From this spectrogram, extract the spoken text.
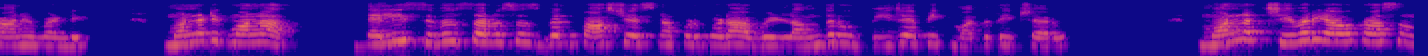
కానివ్వండి మొన్నటికి మొన్న Delhi civil services bill pass చేసినప్పుడు కూడా వీళ్ళందరూ బీజేపీకి మద్దతు ఇచ్చారు. మొన్న చివరి అవకాశం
